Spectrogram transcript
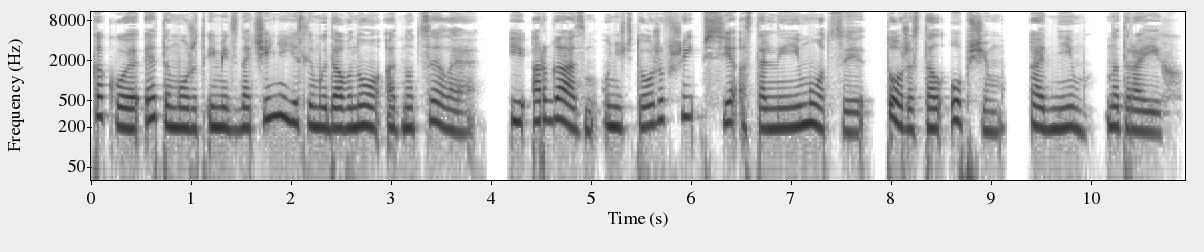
Какое это может иметь значение, если мы давно одно целое? И оргазм, уничтоживший все остальные эмоции, тоже стал общим. Одним на троих.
